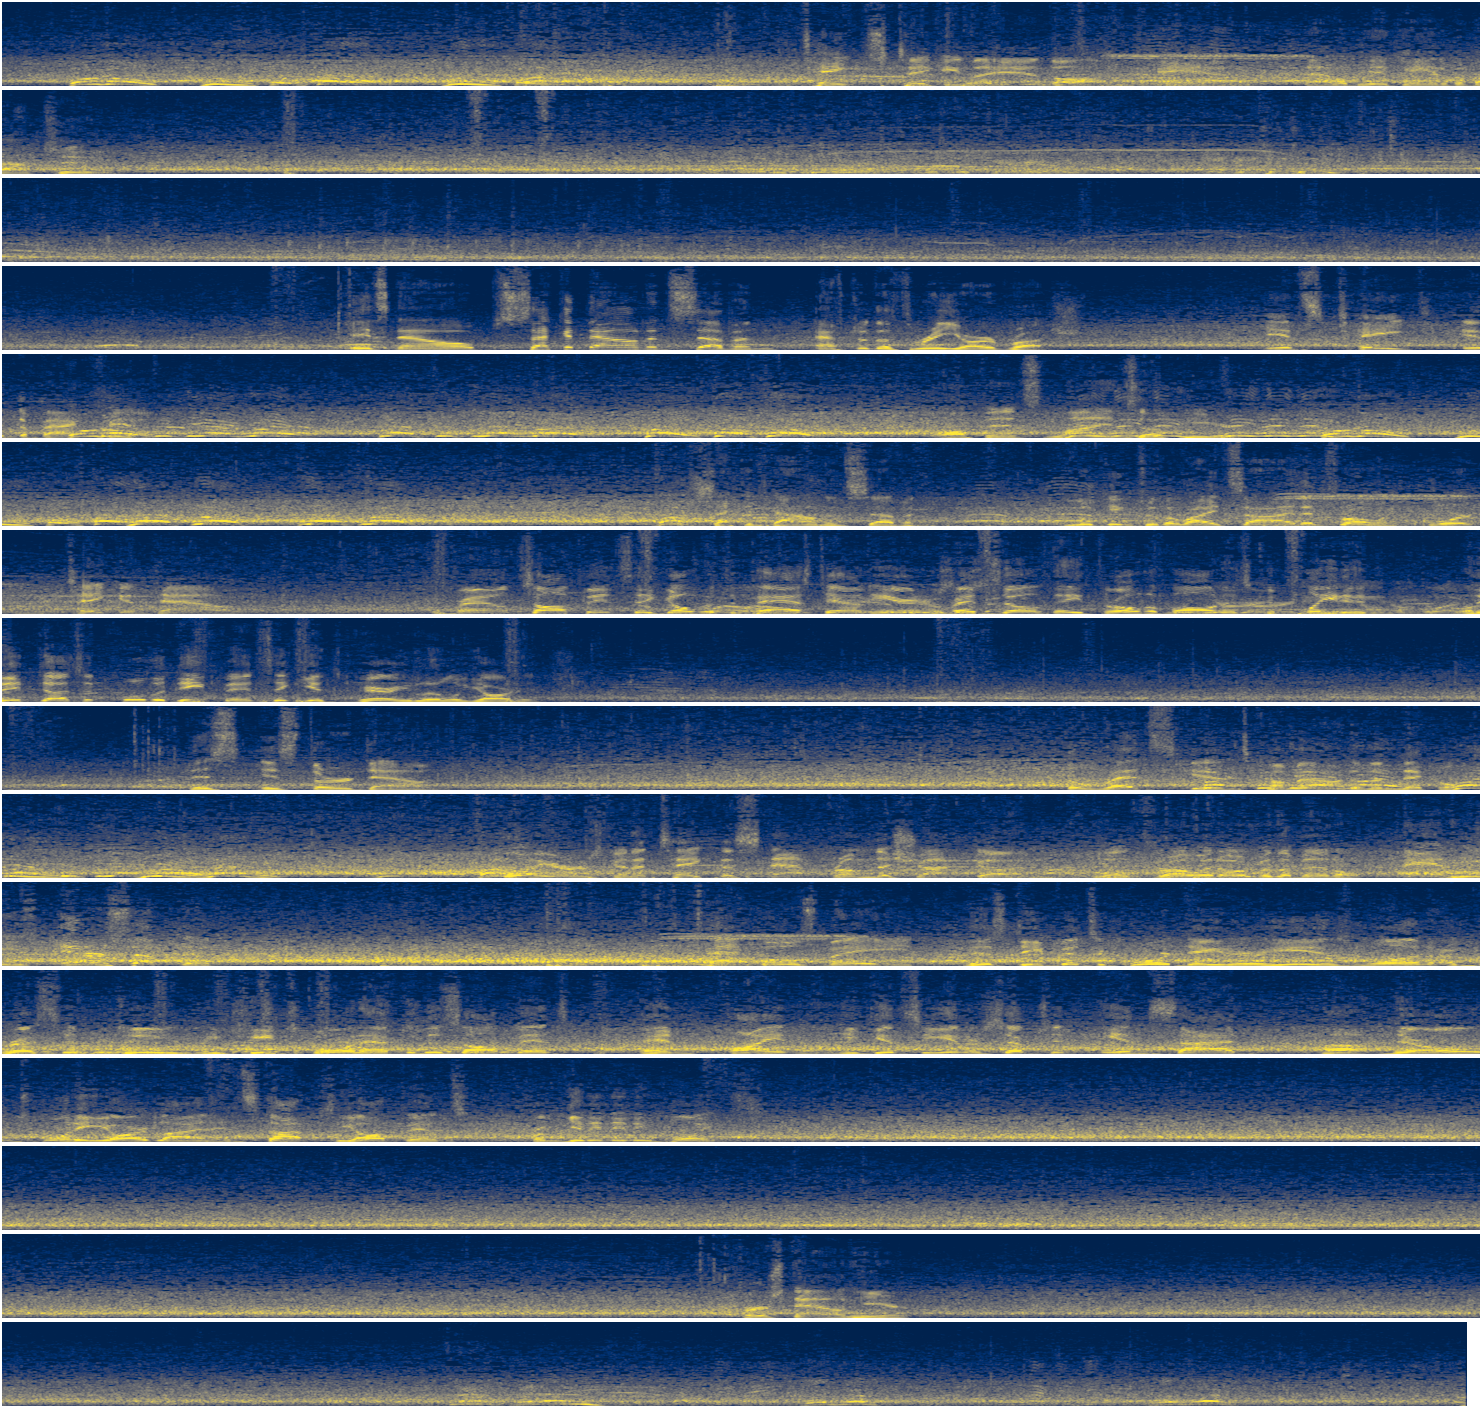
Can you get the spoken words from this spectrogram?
Tate's taking the handoff, and that'll be a gain of about two. It's now second down and seven after the three-yard rush. It's Tate in the backfield. Offense lines up here. Second down and seven. Looking to the right side and throwing. Gordon taken down. The Browns offense, they go with the pass down here in the red zone. They throw the ball and it's completed, but it doesn't fool the defense. It gets very little yardage. This is third down. The Redskins come out in the nickel. Hoyer's going to take the snap from the shotgun. He'll throw it over the middle. And he's intercepted. Tackles made. This defensive coordinator, he is one aggressive dude. He keeps going after this offense, and finally he gets the interception inside uh, their own 20-yard line and stops the offense from getting any points. First down here.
